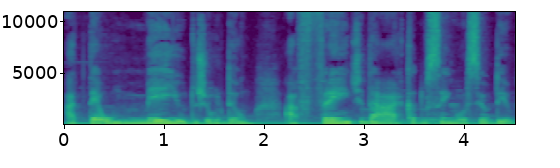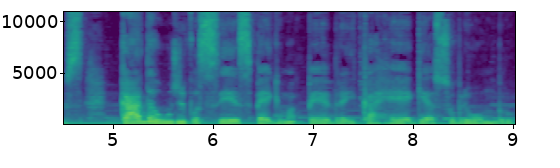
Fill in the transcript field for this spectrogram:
até o meio do Jordão, à frente da arca do Senhor seu Deus. Cada um de vocês pegue uma pedra e carregue-a sobre o ombro.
